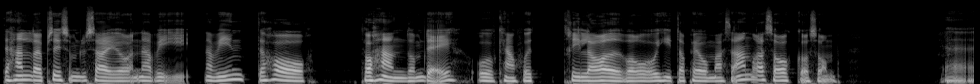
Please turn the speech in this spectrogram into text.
det handlar precis som du säger, när vi, när vi inte har, tar hand om det och kanske trillar över och hittar på massa andra saker som eh,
